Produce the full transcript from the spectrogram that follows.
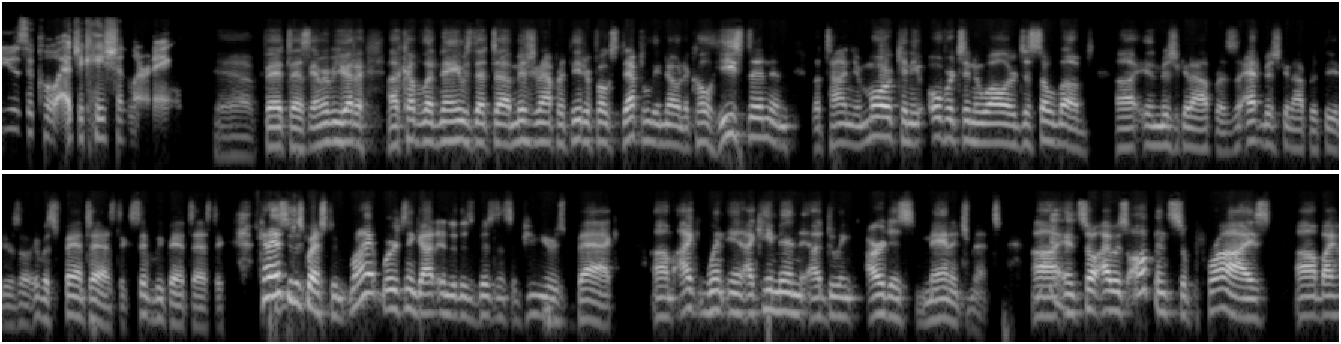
musical education learning yeah, fantastic. I remember you had a, a couple of names that uh, Michigan Opera Theater folks definitely know Nicole Heaston and Latonia Moore, Kenny Overton, who all are just so loved uh, in Michigan Operas at Michigan Opera Theater. So it was fantastic, simply fantastic. Can I ask you this question? When I originally got into this business a few years back, um, I went in, I came in uh, doing artist management. Uh, and so I was often surprised uh, by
